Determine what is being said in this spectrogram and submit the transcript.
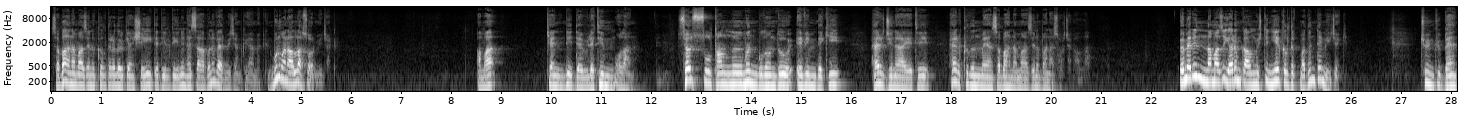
sabah namazını kıldırılırken şehit edildiğinin hesabını vermeyeceğim kıyamet günü. Bunu bana Allah sormayacak. Ama kendi devletim olan, söz sultanlığımın bulunduğu evimdeki her cinayeti, her kılınmayan sabah namazını bana soracak. Ömer'in namazı yarım kalmıştı, niye kıldırtmadın demeyecek. Çünkü ben,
